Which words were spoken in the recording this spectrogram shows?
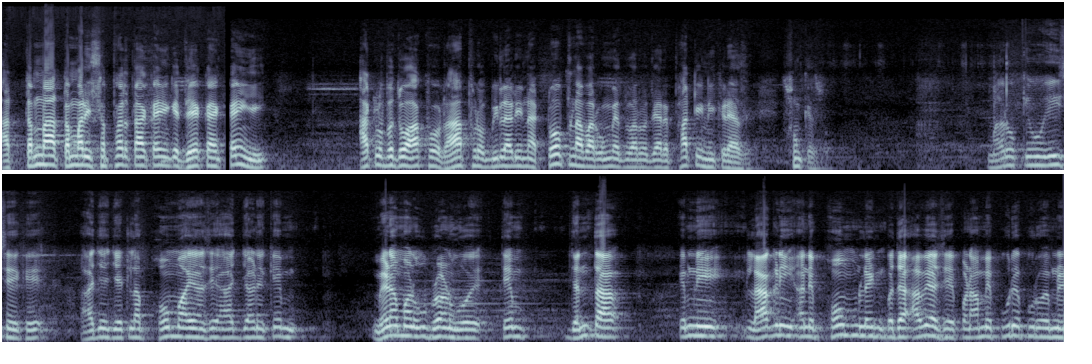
આ તમા, તમારી સફળતા કંઈ કે જે કાંઈ કંઈ, આટલો બધો આખો રાફડો બિલાડીના ટોપના વાર ઉમેદવારો જ્યારે ફાટી નીકળ્યા છે, શું કહેશો? મારું કહેવું એ છે કે આજે જેટલા ફોર્મ આવ્યા છે, આજ જાણે કેમ મેળામણ ઉભરાણું હોય, તેમ જનતા એમની લાગણી અને ફોર્મ લઈને બધા આવ્યા છે, પણ અમે પૂરેપૂરો એમને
